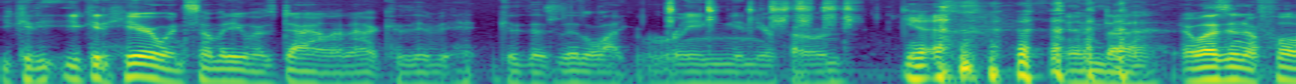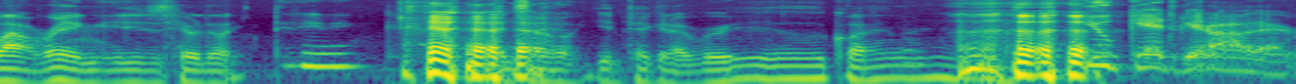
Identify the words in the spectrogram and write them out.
you could you could hear when somebody was dialing out because it get this little like ring in your phone, yeah, and uh, it wasn't a full out ring. You just hear the like, ding, ding. and so you'd pick it up real quietly. you kids get out of there.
